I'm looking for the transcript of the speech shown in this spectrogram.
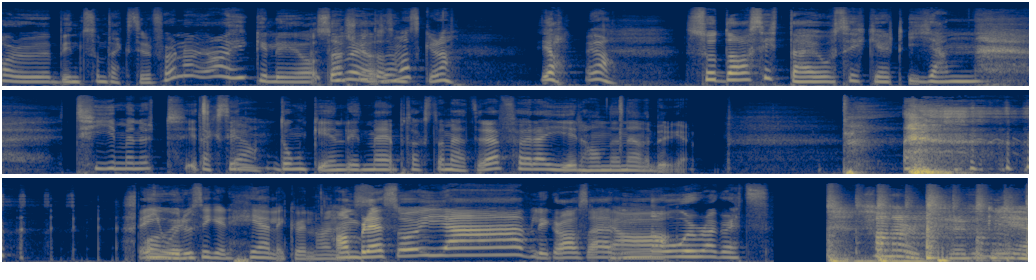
Har du begynt som taxisjåfør nå? Ja, hyggelig. Og Så har slutta som sånn- vasker, da. Ja. ja. Så da sitter jeg jo sikkert igjen ti minutter i taxien. Ja. Dunker inn litt mer på takstameteret før jeg gir han den ene burgeren. Det Over. gjorde jo sikkert hele kvelden hans. Han ble så jævlig glad, så jeg Ja. no regrets. Faen, har du prøvd mye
